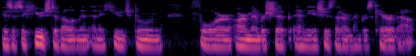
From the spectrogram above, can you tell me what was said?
is just a huge development and a huge boon for our membership and the issues that our members care about.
